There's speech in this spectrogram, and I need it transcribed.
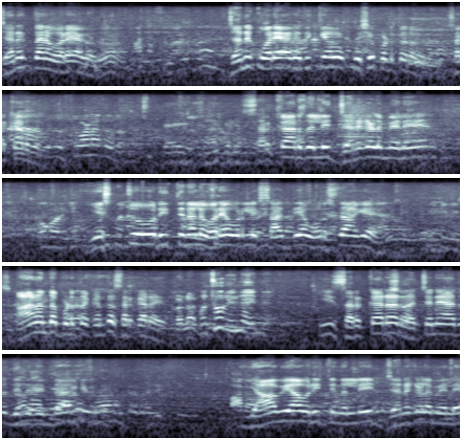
ಜನಕ್ಕೆ ತಾನೆ ಹೊರೆ ಆಗೋದು ಜನಕ್ಕೆ ಹೊರೆ ಆಗೋದಕ್ಕೆ ಅವ್ರು ಖುಷಿ ಪಡ್ತಾರೆ ಅವರು ಸರ್ಕಾರದಲ್ಲಿ ಸರ್ಕಾರದಲ್ಲಿ ಜನಗಳ ಮೇಲೆ ಎಷ್ಟು ರೀತಿಯಲ್ಲಿ ಹೊರೆ ಹೊರಲಿಕ್ಕೆ ಸಾಧ್ಯ? ಹೊರಿಸ್ದ ಹಾಗೆ ಆನಂದ ಪಡ್ತಕ್ಕಂಥ ಸರ್ಕಾರ ಇದೆ. ಈ ಸರ್ಕಾರ ರಚನೆ ಆದ ದಿನದಿಂದ ಯಾವ್ಯಾವ ರೀತಿಯಲ್ಲಿ ಜನಗಳ ಮೇಲೆ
